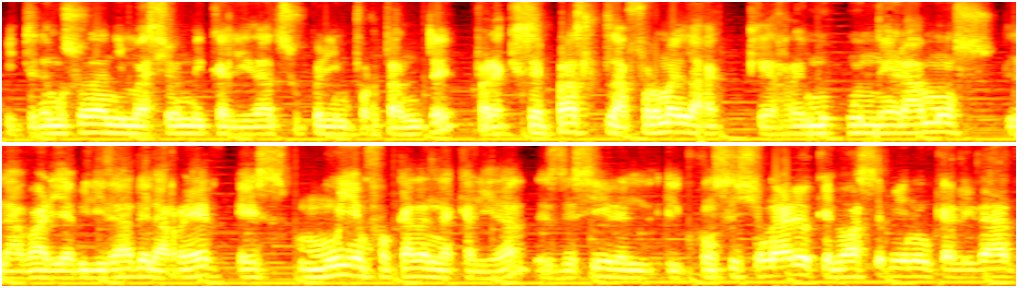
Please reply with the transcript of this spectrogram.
y tenemos una animación de calidad súper importante. Para que sepas, la forma en la que remuneramos la variabilidad de la red es muy enfocada en la calidad, es decir, el, el concesionario que lo hace bien en calidad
